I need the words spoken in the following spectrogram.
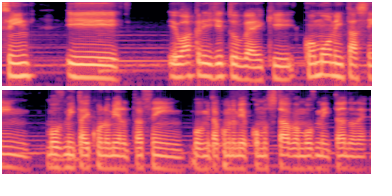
Sim, e eu acredito, velho, que como o homem tá sem movimentar a economia, não tá sem movimentar a economia como estava movimentando, né?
